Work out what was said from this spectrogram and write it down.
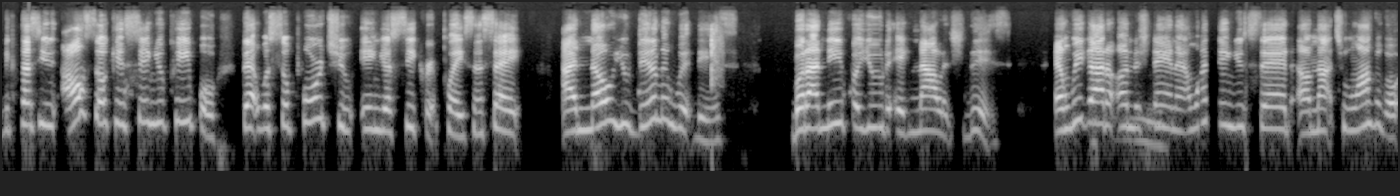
Because he also can send you people that will support you in your secret place and say, I know you're dealing with this, but I need for you to acknowledge this. And we got to mm-hmm. understand that one thing you said um not too long ago,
